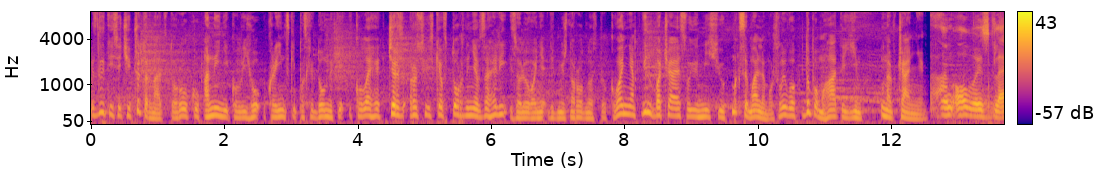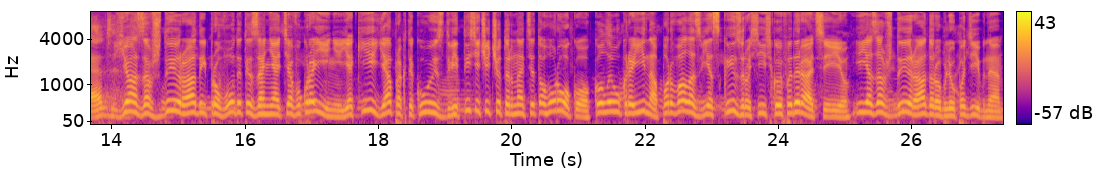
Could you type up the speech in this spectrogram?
з 2014 року. А нині, коли його українські послідовники і колеги через російське вторгнення взагалі ізольовані від міжнародного спілкування, він бачає свою місію максимально можливо допомагати їм у навчанні. Я завжди радий проводити заняття в Україні, які я практикую з 2014 року, коли Україна порвала зв'язки з Російською Федерацією, і я завжди радо роблю подібне.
